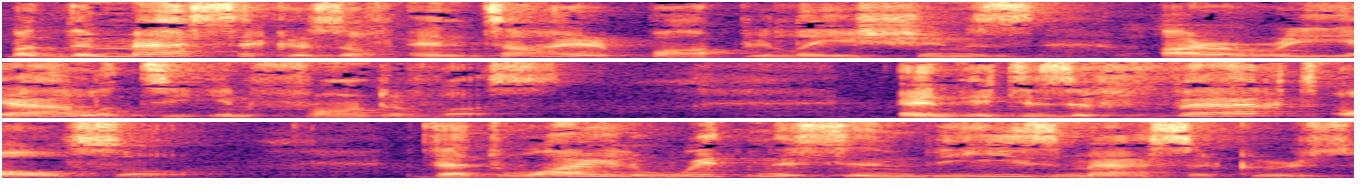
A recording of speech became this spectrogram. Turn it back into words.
but the massacres of entire populations are a reality in front of us. And it is a fact also that while witnessing these massacres,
